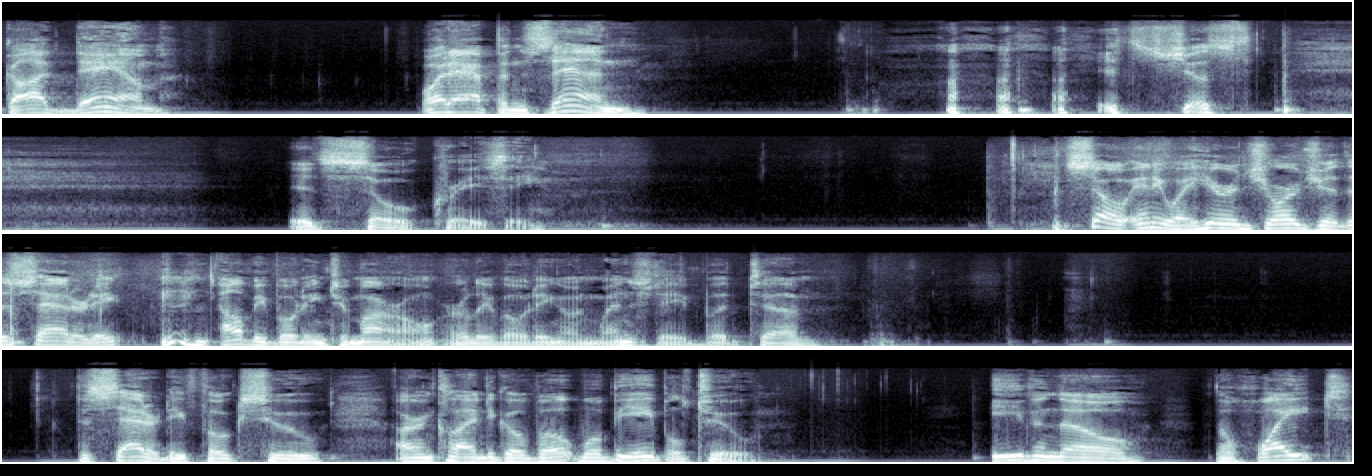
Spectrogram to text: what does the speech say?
goddamn, what happens then? it's just, it's so crazy. So anyway, here in Georgia this Saturday, I'll be voting tomorrow, early voting on Wednesday, but uh, this Saturday, folks who are inclined to go vote will be able to, even though the white,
